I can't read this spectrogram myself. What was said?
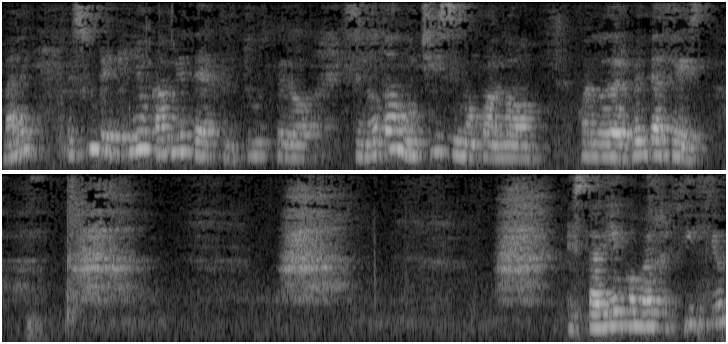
¿Vale? Es un pequeño cambio de actitud, pero se nota muchísimo cuando, cuando de repente hacéis. Está bien como ejercicio,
